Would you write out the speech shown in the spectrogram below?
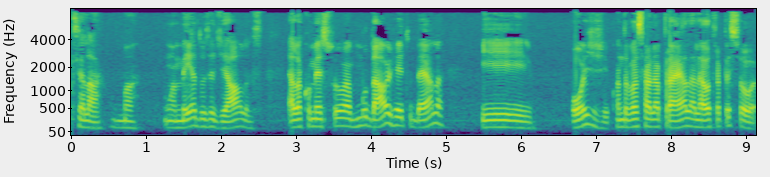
sei lá, uma, uma meia dúzia de aulas, ela começou a mudar o jeito dela e hoje, quando você olha para ela, ela é outra pessoa.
